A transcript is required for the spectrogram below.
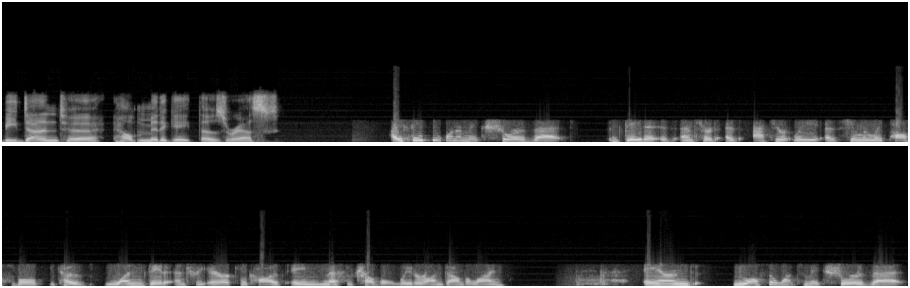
be done to help mitigate those risks? I think you want to make sure that data is entered as accurately as humanly possible because one data entry error can cause a mess of trouble later on down the line. And you also want to make sure that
